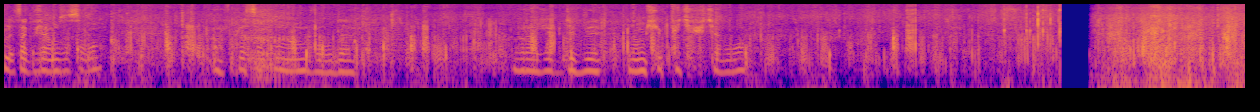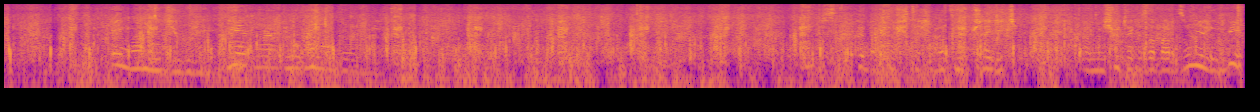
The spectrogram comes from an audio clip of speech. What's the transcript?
Plecak wziąłem ze sobą. A w plecaku mam wodę. W razie gdyby nam się pić chciało. I mamy dziury. Jedna dziura na. Ups, Chyba ktoś też nad mi przejść. A misiu tego za bardzo nie lubi.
